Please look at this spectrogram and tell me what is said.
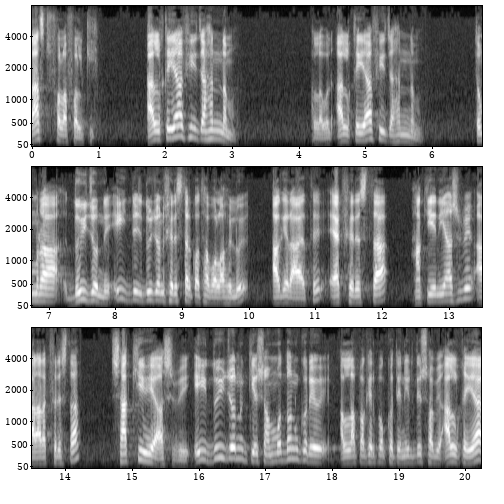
লাস্ট ফলাফল কি। আল কিয়াফি জাহান্নাম। আল্লাহ বলে, আল কেয়াফি জাহান্নাম। তোমরা দুইজনে, এই দুইজন ফেরেস্তার কথা বলা হইল আগের আয়াতে এক ফেরেস্তা হাঁকিয়ে নিয়ে আসবে আর আর এক ফেরেস্তা সাক্ষী হয়ে আসবে। এই দুইজনকে সম্বোধন করে আল্লাহ পাকের পক্ষ থেকে নির্দেশ হবে, আল কেয়া,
